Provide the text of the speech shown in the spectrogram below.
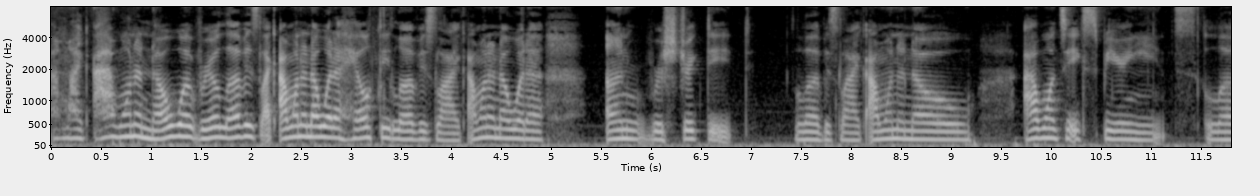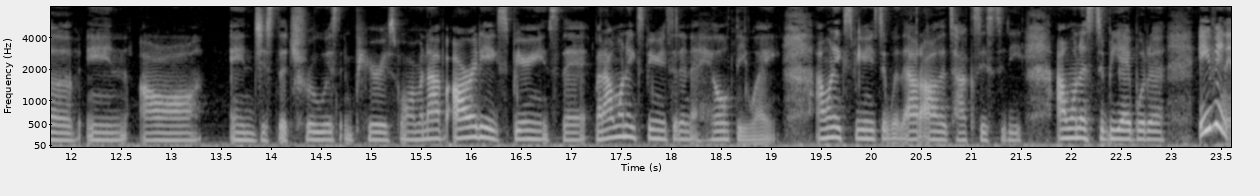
I'm like, I want to know what real love is like. I want to know what a healthy love is like. I want to know what a unrestricted love is like. I want to know I want to experience love in all in just the truest and purest form. And I've already experienced that, but I want to experience it in a healthy way. I want to experience it without all the toxicity. I want us to be able to, even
